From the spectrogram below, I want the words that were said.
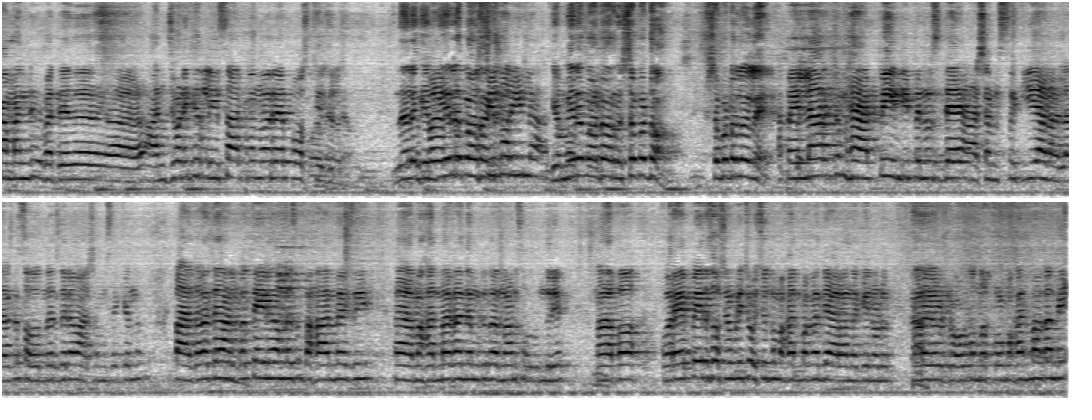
കമന്റ് മറ്റേത് അഞ്ചു മണിക്ക് റിലീസ് ആക്കുന്നവരെ പോസ്റ്റ് ചെയ്തിരുന്നു. എന്നാലും ഇപ്പൊ ഗംഭീര post അറിയില്ല. ഗംഭീര പാട്ടാണ് ഇഷ്ടപ്പെട്ടോ? ഇഷ്ടപ്പെട്ടല്ലോ അല്ലേ? അപ്പൊ എല്ലാവർക്കും ഹാപ്പി ഇൻഡിപെൻഡൻസ് ഡേ ആശംസിക്കുകയാണ്. എല്ലാവർക്കും സ്വാതന്ത്ര്യ ദിനം ആശംസിക്കുന്നു. ആയിരത്തി തൊള്ളായിരത്തി നാല്പത്തി ഏഴ് നമ്മൾ മഹാത്മാഗാന്ധി മഹാത്മാഗാന്ധി നമുക്ക് തന്നാണ് സ്വാതന്ത്ര്യം. അപ്പൊ കുറെ പേര് സോഷ്യൽ മീഡിയ ചോദിച്ചിരുന്നു മഹാത്മാഗാന്ധി ആരാന്നൊക്കെ എന്നോട്? ട്രോൾ വന്നപ്പോൾ മഹാത്മാഗാന്ധി?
